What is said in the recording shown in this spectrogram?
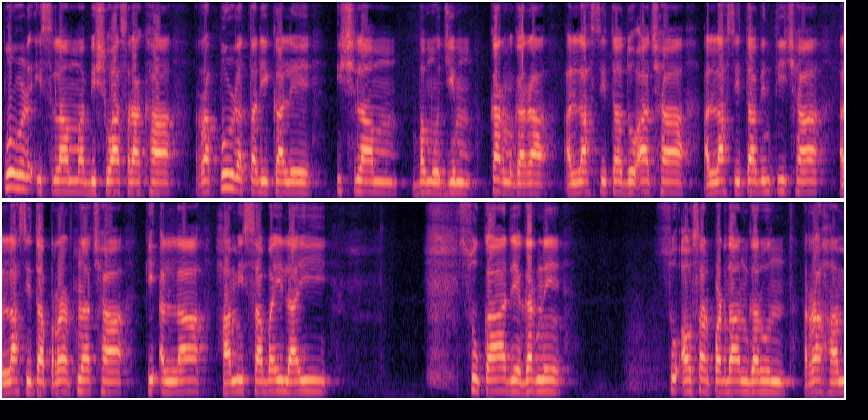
پور اسلام میں بشواس رکھ ر پور تریقے اسلام بموزم کرم کر دلہ سیت بنتی چللا سیت پرارتھنا چی اللہ حامی سب لائن سوکاریہ اوسر پردان کر ہم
